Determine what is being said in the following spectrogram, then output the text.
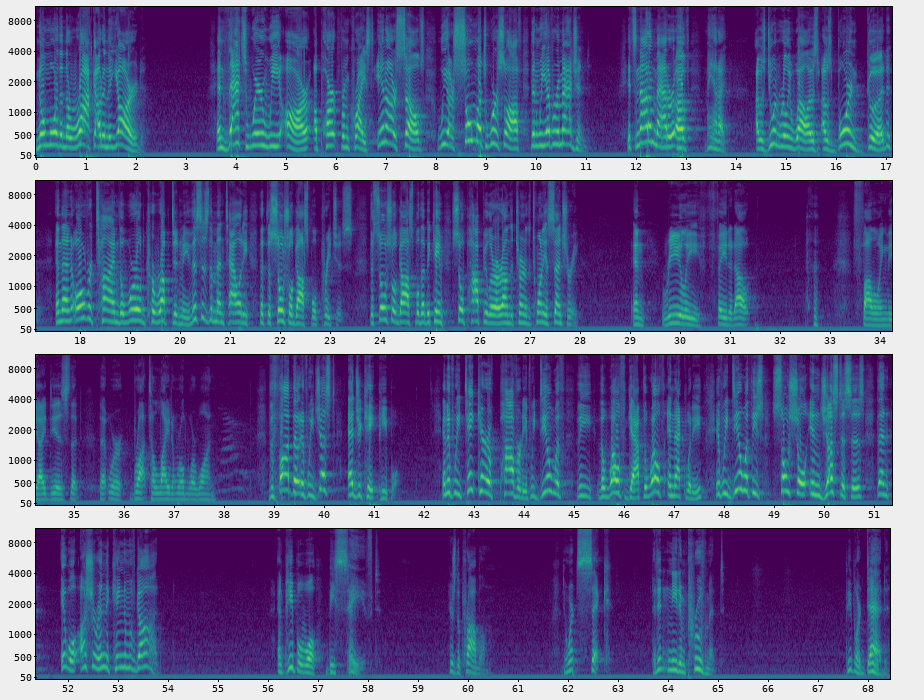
no more than the rock out in the yard. And that's where we are apart from Christ. In ourselves, we are so much worse off than we ever imagined. It's not a matter of man, I, I was doing really well. I was, I was born good, And then over time, the world corrupted me. This is the mentality that the social gospel preaches. The social gospel that became so popular around the turn of the 20th century and really faded out following the ideas that, that were brought to light in World War I. The thought that if we just educate people, and if we take care of poverty, if we deal with the, the wealth gap, the wealth inequity, if we deal with these social injustices, then it will usher in the kingdom of God. And people will be saved. Here's the problem they weren't sick, they didn't need improvement. People are dead.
